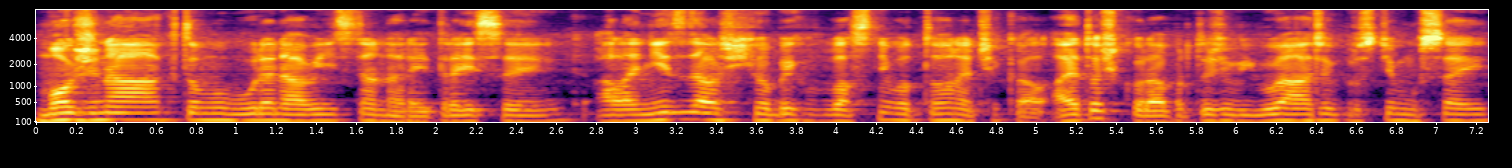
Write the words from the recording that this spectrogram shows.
Možná k tomu bude navíc ten ray tracing, ale nic dalšího bych vlastně od toho nečekal. A je to škoda, protože vývojáři prostě musí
